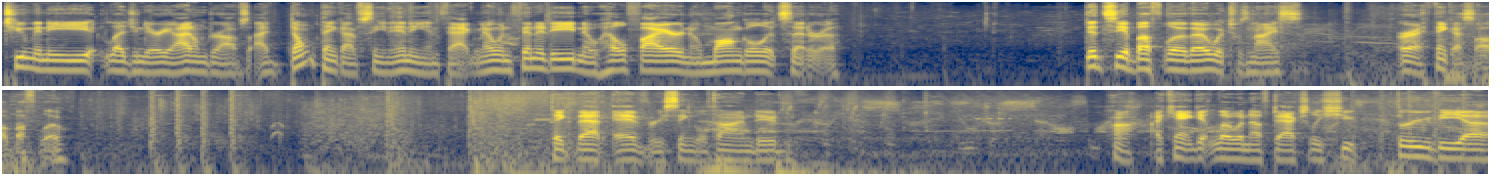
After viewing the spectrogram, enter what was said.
too many legendary item drops. I don't think I've seen any, in fact. No Infinity, no Hellfire, no Mongol, etc. Did see a Buffalo, though, which was nice. Or I think I saw a Buffalo. Take that every single time, dude. Huh, I can't get low enough to actually shoot through the uh,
